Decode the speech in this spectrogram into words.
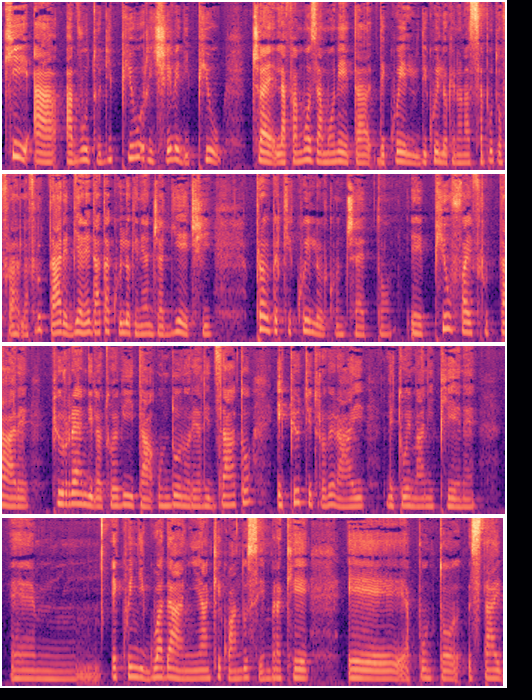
chi ha avuto di più riceve di più, cioè la famosa moneta di, quel, di quello che non ha saputo farla fruttare viene data a quello che ne ha già dieci, proprio perché quello è il concetto. E più fai fruttare, più rendi la tua vita un dono realizzato e più ti troverai le tue mani piene ehm, e quindi guadagni anche quando sembra che eh, appunto stai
